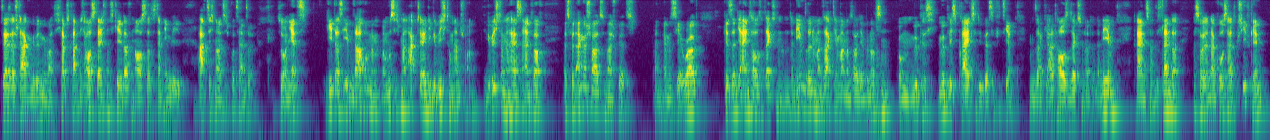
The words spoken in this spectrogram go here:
sehr, sehr starken Gewinn gemacht. Ich habe es gerade nicht ausgerechnet, ich gehe davon aus, dass es dann irgendwie 80, 90% sind. So, und jetzt geht das eben darum, man muss sich mal aktuell die Gewichtung anschauen. Die Gewichtung heißt einfach, es wird angeschaut, zum Beispiel jetzt beim MSCI World, hier sind ja 1600 Unternehmen drin und man sagt immer, man soll den benutzen, um möglichst, möglichst breit zu diversifizieren. Man sagt, ja, 1600 Unternehmen, 23 Länder, was soll denn da großartig schiefgehen?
